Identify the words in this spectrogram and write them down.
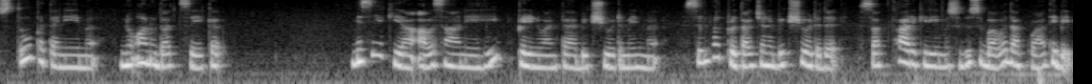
ස්තූප තැනීම නොඅනුදත්සේක. මෙසේ කියා අවසානයේහි පිරිනිවන් පෑ භික්ෂුවට මෙන්ම සිල්වත් පෘථග්ජන භික්ෂුවටද සත්කාර කිරීම සුදුසු බව දක්වා තිබේ.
